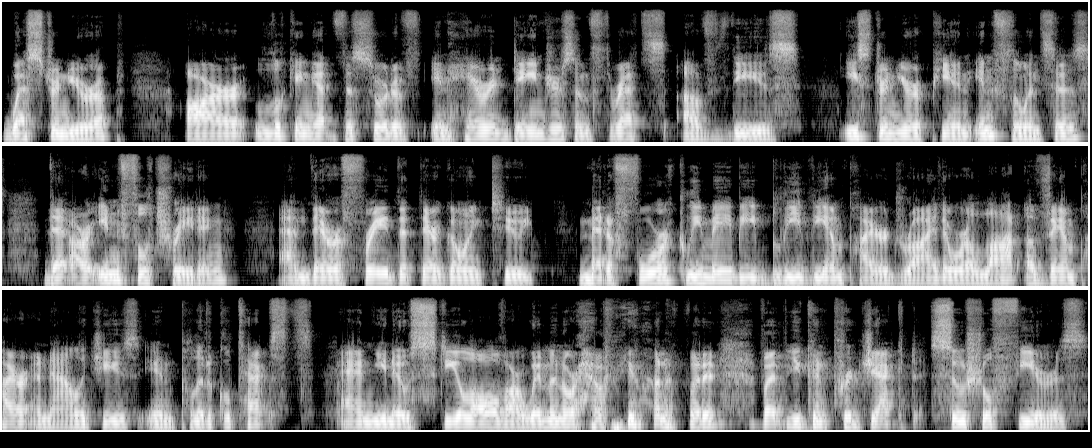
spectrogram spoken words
Western Europe are looking at the sort of inherent dangers and threats of these Eastern European influences that are infiltrating, and they're afraid that they're going to metaphorically maybe bleed the empire dry. There were a lot of vampire analogies in political texts and, you know, steal all of our women or however you want to put it. But you can project social fears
